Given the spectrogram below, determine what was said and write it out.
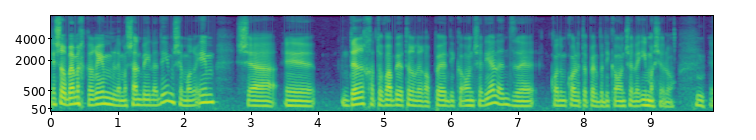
יש הרבה מחקרים, למשל בילדים, שמראים שהדרך הטובה ביותר לרפא דיכאון של ילד זה קודם כל לטפל בדיכאון של האימא שלו. Hmm. אה,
